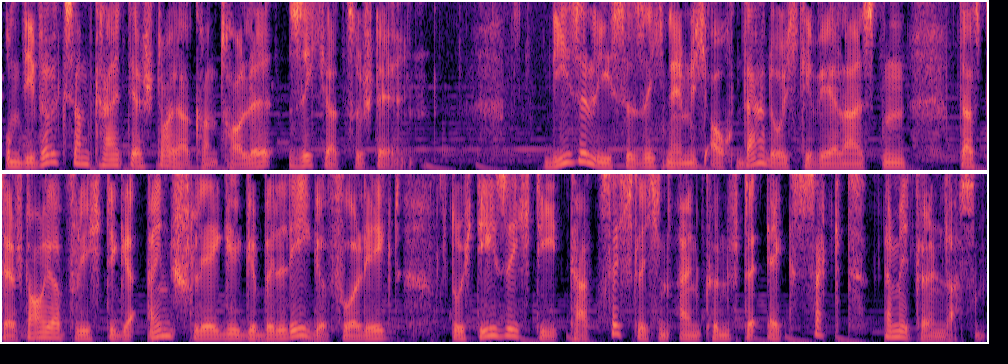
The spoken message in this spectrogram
um die Wirksamkeit der Steuerkontrolle sicherzustellen. Diese ließe sich nämlich auch dadurch gewährleisten, dass der Steuerpflichtige einschlägige Belege vorlegt, durch die sich die tatsächlichen Einkünfte exakt ermitteln lassen.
